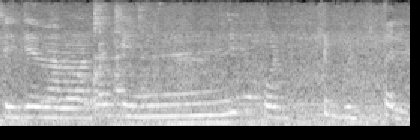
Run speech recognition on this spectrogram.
చిన్న అనమాట చిన్ని పొట్టి బుట్టలు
